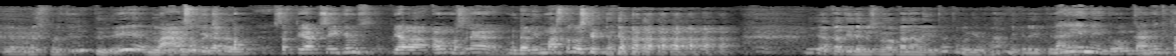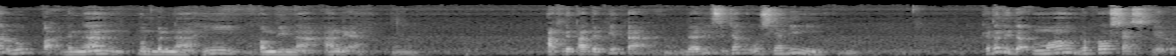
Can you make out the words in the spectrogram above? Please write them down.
Kenapa nggak seperti itu? ya? Iya, langsung cepat. Setiap SEA Games piala apa maksudnya medali emas terus gitu. Iya, apa tidak bisa melakukan hal itu atau bagaimana kira-kira? Nah ini Gung, karena kita lupa dengan membenahi pembinaan ya. Atlet-atlet kita dari sejak usia dini. Hmm. Kita tidak mau berproses gitu.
